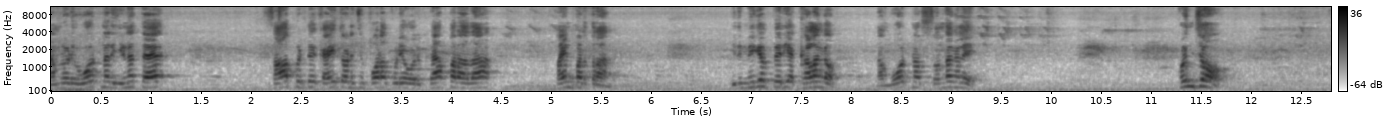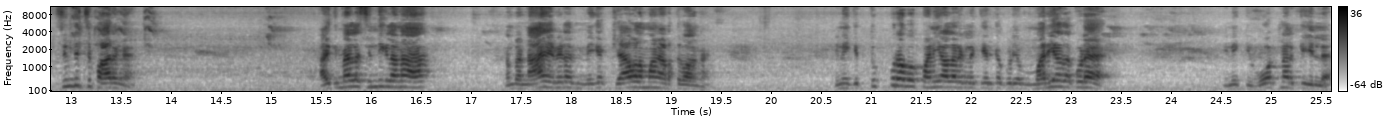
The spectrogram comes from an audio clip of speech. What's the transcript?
நம்மளுடைய ஓட்டுநர் இனத்தை சாப்பிட்டு கை தொடச்சி போடக்கூடிய ஒரு பேப்பராக தான் பயன்படுத்துறாங்க. இது மிகப்பெரிய களங்கம். நம் ஓட்டுநர் சொந்தங்களே கொஞ்சம் சிந்திச்சு பாருங்க. அதுக்கு மேல சிந்திக்கலன்னா நம்ம நாயை விட மிக கேவலமா நடத்துவாங்க. இன்னைக்கு துப்புரவு பணியாளர்களுக்கு இருக்கக்கூடிய மரியாதை கூட இன்னைக்கு ஓட்டுநருக்கு இல்லை.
